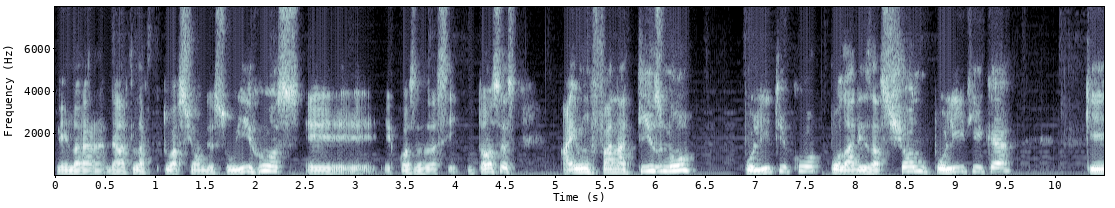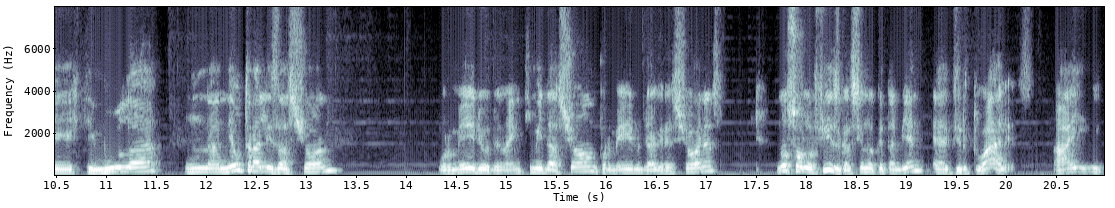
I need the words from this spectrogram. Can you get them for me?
de la, de la actuación de sus hijos y, y cosas así. Entonces, hay un fanatismo político, polarización política que estimula una neutralización por medio de una intimidación, por medio de agresiones no solo físicas, sino que también eh, virtuales. Hay,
